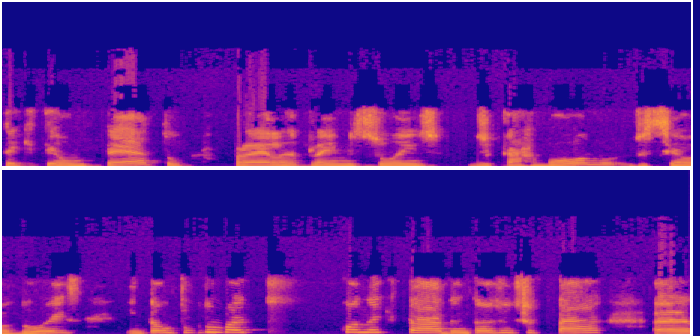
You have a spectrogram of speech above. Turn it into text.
ter que ter um teto para emissões de carbono, de CO2, então tudo vai conectado. Então a gente está é,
